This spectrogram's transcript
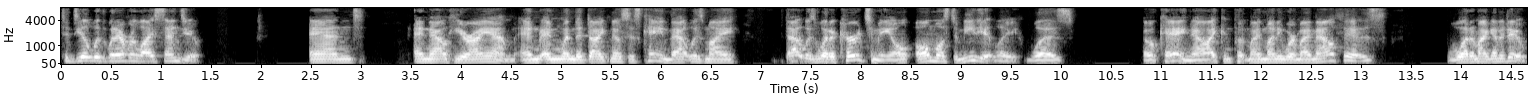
to deal with whatever life sends you. And and now here I am. And and when the diagnosis came, that was my that was what occurred to me al- almost immediately was okay, now I can put my money where my mouth is. What am I going to do?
